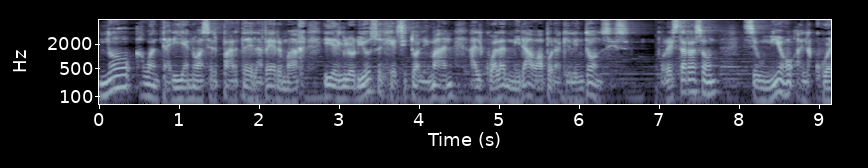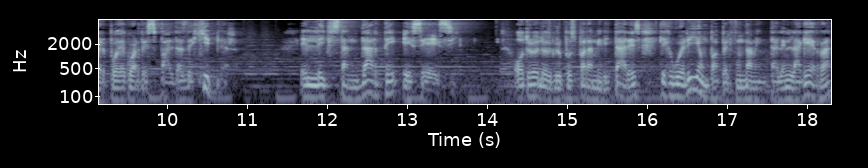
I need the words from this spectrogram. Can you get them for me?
No aguantaría no hacer parte de la Wehrmacht y del glorioso ejército alemán al cual admiraba por aquel entonces. Por esta razón, se unió al cuerpo de guardaespaldas de Hitler, el Leibstandarte SS, otro de los grupos paramilitares que jugaría un papel fundamental en la guerra,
